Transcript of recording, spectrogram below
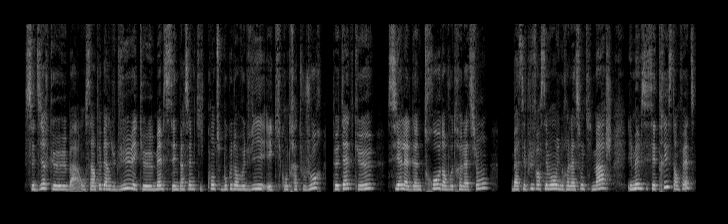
se dire que bah on s'est un peu perdu de vue et que même si c'est une personne qui compte beaucoup dans votre vie et qui comptera toujours, peut-être que si elle elle donne trop dans votre relation, bah c'est plus forcément une relation qui marche et même si c'est triste en fait,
